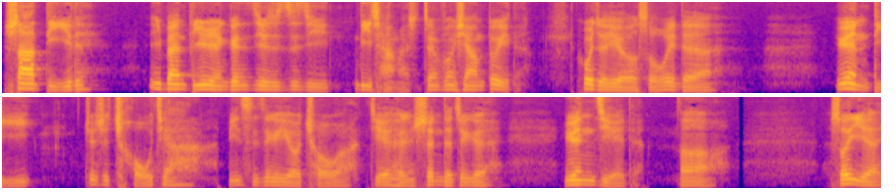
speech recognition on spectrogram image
杀敌呢，一般敌人跟就是自己立场啊是针锋相对的，或者有所谓的怨敌，就是仇家，彼此这个有仇啊，结很深的这个冤结的啊。所以啊，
